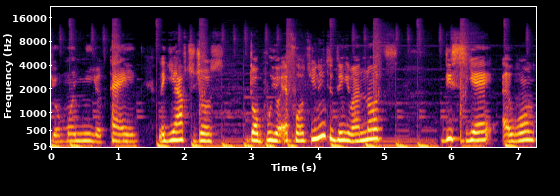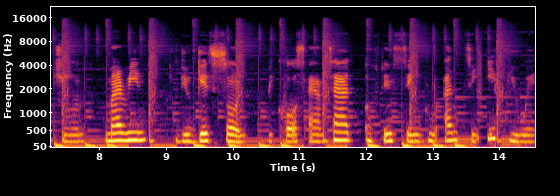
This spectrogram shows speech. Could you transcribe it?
your money, your time, like you have to just double your effort. You need to think about not this year I want to marry Bill Gates' son because I am tired of being single. Auntie, if you were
